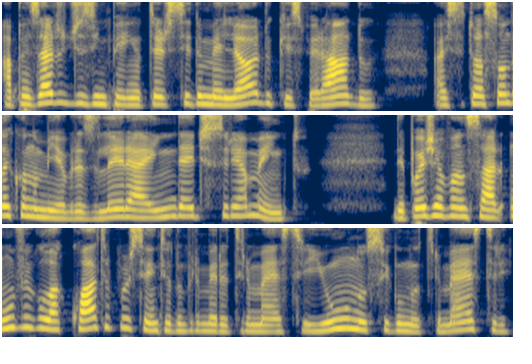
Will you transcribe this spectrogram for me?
Apesar do desempenho ter sido melhor do que esperado, a situação da economia brasileira ainda é de esfriamento. Depois de avançar 1,4% no primeiro trimestre e 1% no segundo trimestre,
